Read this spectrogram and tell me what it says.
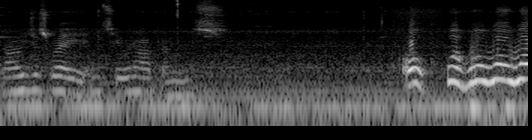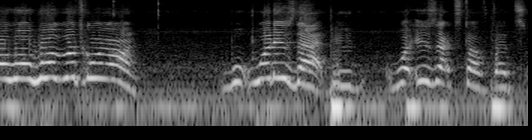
Now we just wait and see what happens. Oh, whoa, whoa, whoa, whoa, whoa, whoa, what's going on? What, what is that, dude? What is that stuff that's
